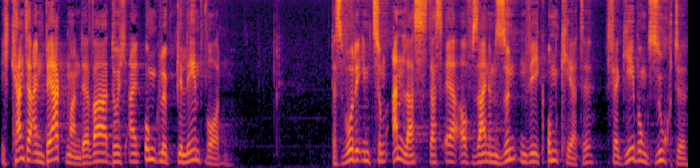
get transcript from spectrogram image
Ich kannte einen Bergmann, der war durch ein Unglück gelähmt worden. Das wurde ihm zum Anlass, dass er auf seinem Sündenweg umkehrte, Vergebung suchte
